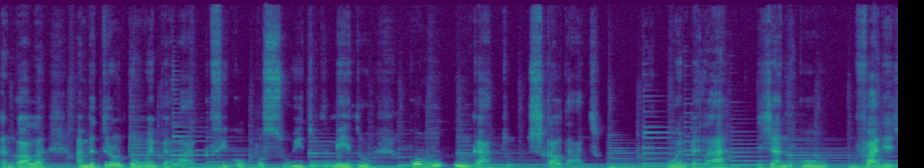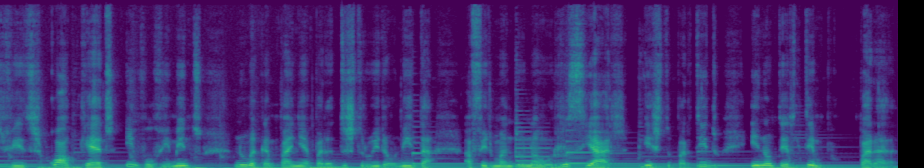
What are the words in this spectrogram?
Angola amedrontam o MPLA, que ficou possuído de medo como um gato escaldado. O MPLA já negou várias vezes qualquer envolvimento numa campanha para destruir a UNITA, afirmando não recear este partido e não ter tempo para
